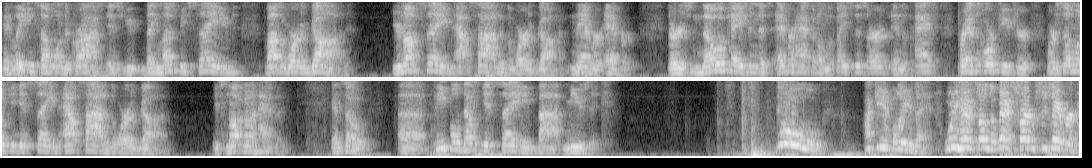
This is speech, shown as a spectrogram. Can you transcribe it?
in leading someone to Christ is you, they must be saved by the Word of God. You're not saved outside of the Word of God. Never, ever. There is no occasion that's ever happened on the face of this earth in the past, present, or future where someone can get saved outside of the Word of God. It's not going to happen. And so, uh, people don't get saved by music. Whoa! I can't believe that. We had some of the best services ever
